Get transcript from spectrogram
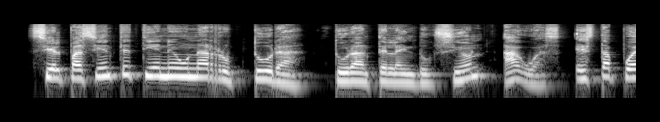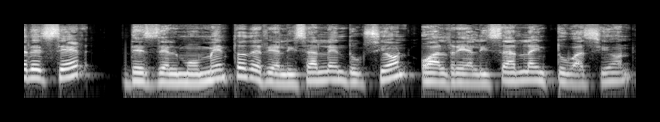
si el paciente tiene una ruptura durante la inducción, aguas. Esta puede ser desde el momento de realizar la inducción o al realizar la intubación,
